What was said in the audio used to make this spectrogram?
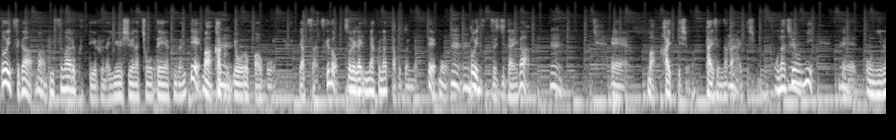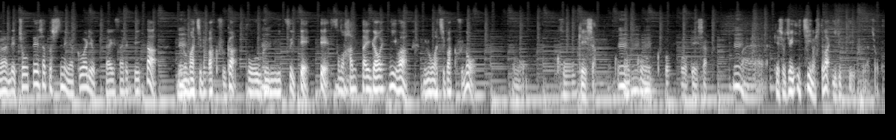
ドイツが、まあ、ビスマルクっていう風な優秀な調停役がいて、まあ、各ヨーロッパをこうやってたんですけど、それがいなくなったことによって、もううん。うんドイツ自体が、うん。えーまあ、入ってしまう、対戦の中に入ってしまう。同じように、うん。えー、応仁の乱で調停者としての役割を期待されていた室町幕府が東軍について、でその反対側には室町幕府の後継者、うんうんうん。後後継者、うん。えー継承順位1位の人がいるっていう風な状態。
